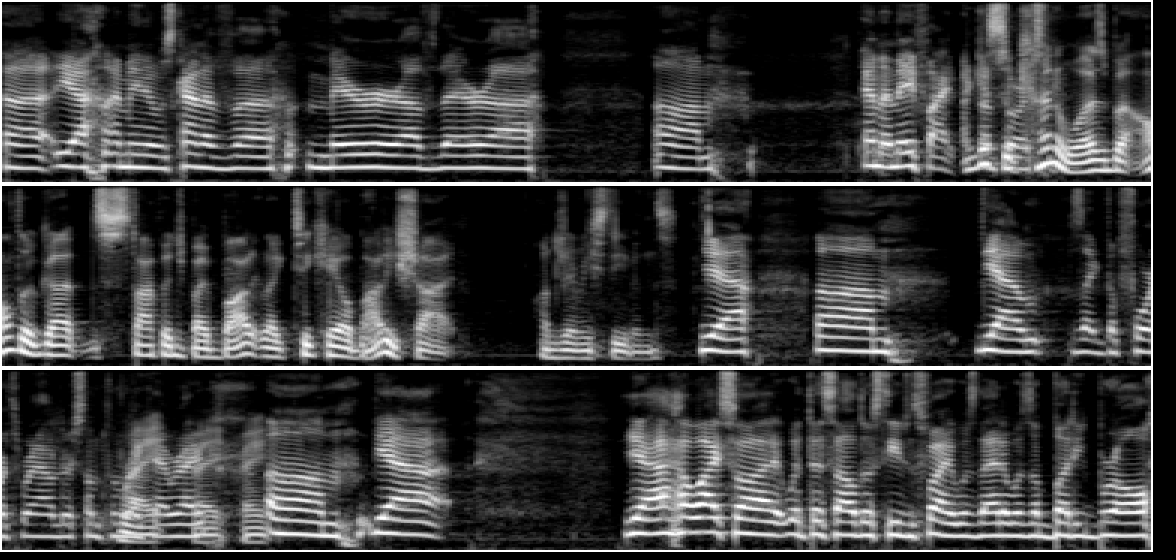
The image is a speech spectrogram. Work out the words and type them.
Uh, yeah, I mean, it was kind of a mirror of their uh, um, MMA fight. I guess it kind of was, but Aldo got stoppage by body like TKO body shot on Jimmy Stephens. Yeah. Um, yeah, it was like the fourth round or something like that, right? right, right. Yeah. Yeah, how I saw it with this Aldo Stephens fight was that it was a buddy brawl.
